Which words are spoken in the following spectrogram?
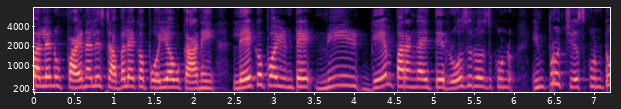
వల్లే నువ్వు ఫైనలిస్ట్ అవ్వలేకపోయావు కానీ లేకపోయి ఉంటే నీ గేమ్ పరంగా అయితే రోజు రోజుకు ఇంప్రూవ్ చేసుకుంటూ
